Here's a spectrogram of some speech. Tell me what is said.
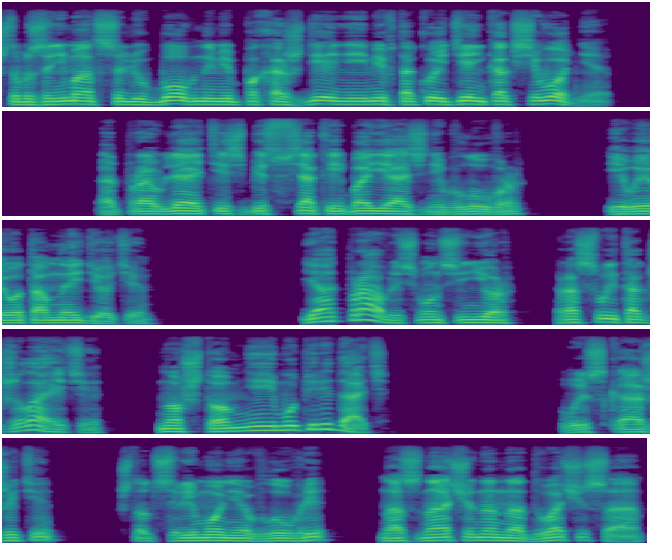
чтобы заниматься любовными похождениями в такой день, как сегодня. Отправляйтесь без всякой боязни в Лувр, и вы его там найдете. Я отправлюсь, монсеньор, раз вы так желаете, но что мне ему передать? Вы скажете, что церемония в Лувре назначена на два часа,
